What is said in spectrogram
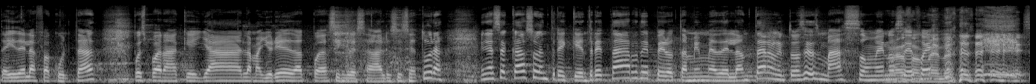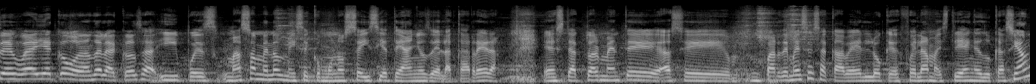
de ahí de la facultad pues para que ya la mayoría de edad puedas ingresar a la licenciatura en ese caso entre que entré tarde pero también me adelantaron entonces más o menos Más se o fue menos. se fue ahí acomodando la cosa y pues más o menos me hice como unos 6, 7 años de la carrera. Este, actualmente hace un par de meses acabé lo que fue la maestría en educación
